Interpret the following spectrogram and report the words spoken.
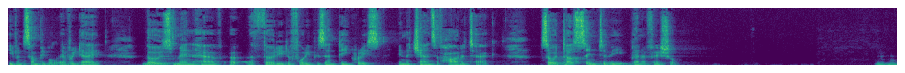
even some people every day, those men have a, a 30 to 40% decrease in the chance of heart attack so it does seem to be beneficial. Mm-hmm.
